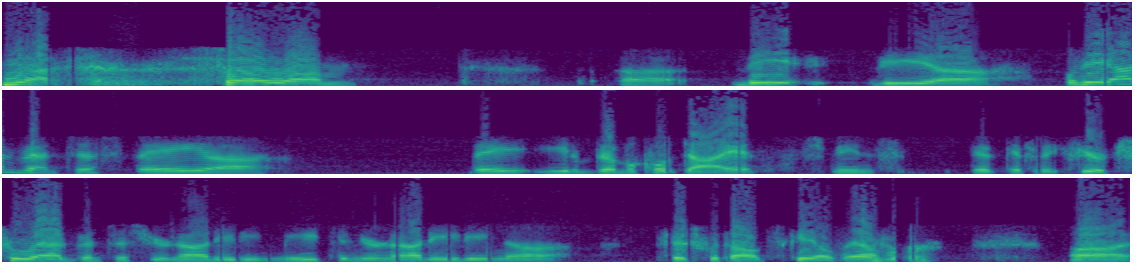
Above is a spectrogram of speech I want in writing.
Yes. So um, uh, the the uh, well the Adventists they uh, they eat a biblical diet, which means if, if you're a true Adventist, you're not eating meat and you're not eating uh, fish without scales ever. Uh,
